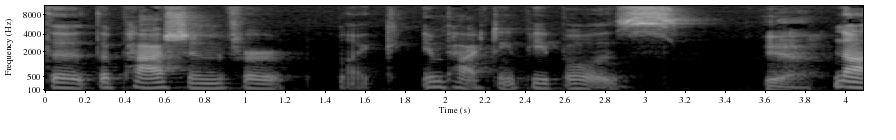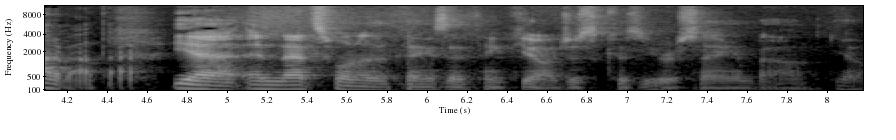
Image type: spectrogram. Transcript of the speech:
the the passion for like impacting people is Yeah. not about that Yeah, and that's one of the things I think you know, just because you were saying about you know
